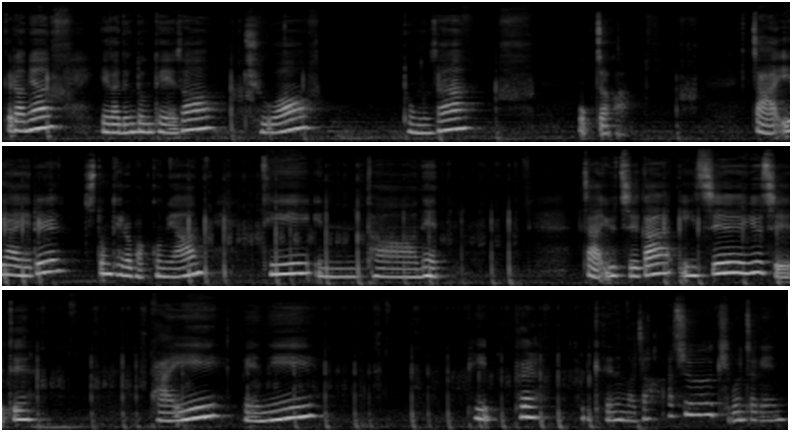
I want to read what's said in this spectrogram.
그러면 얘가 능동태에서 주어, 동사, 목적어. 자, 이 아이를 수동태로 바꾸면 the internet. 자, use가 is used by many people 이렇게 되는 거죠. 아주 기본적인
